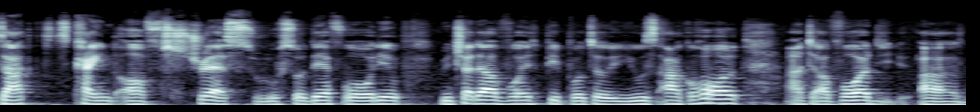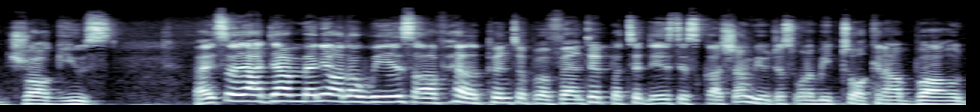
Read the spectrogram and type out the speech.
that kind of stress. So therefore, we try to avoid people to use alcohol and to avoid uh, drug use. Right, so there are many other ways of helping to prevent it, but today's discussion we just want to be talking about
